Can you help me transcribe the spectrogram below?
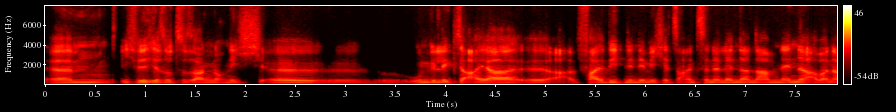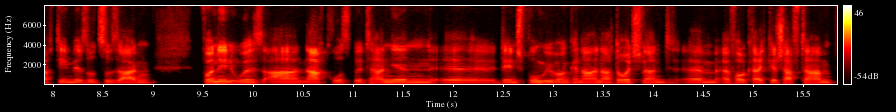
Ähm, ich will hier sozusagen noch nicht ungelegte Eier Fall bieten, indem ich jetzt einzelne Ländernamen nenne, aber nachdem wir sozusagen von den USA nach Großbritannien äh, den Sprung über den Kanal nach Deutschland ähm, erfolgreich geschafft haben,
